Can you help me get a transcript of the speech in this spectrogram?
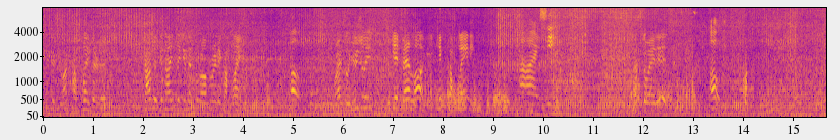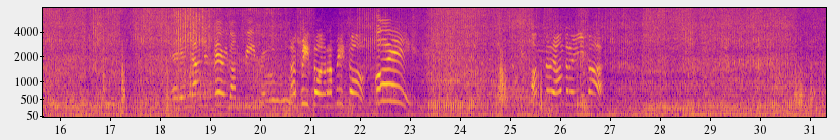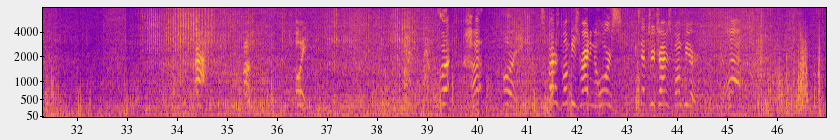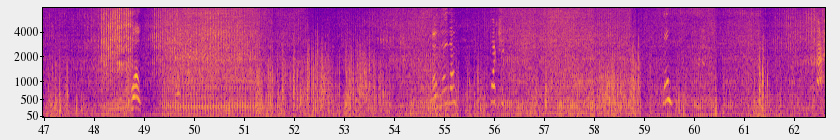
一个喜欢 complain 的人，刚刚就跟他一直跟那 tour operator complain。 Oh, Right, so usually you get bad luck. You keep complaining. Road. Rapito, rapito. Oi! Andre, Andre, iba. Ah! Oi! Huh, Oi! It's about as bumpy as riding a horse, except two times bumpier. Ah. Whoa! Whoa, whoa, whoa! Watch it! Whoa! Ah.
